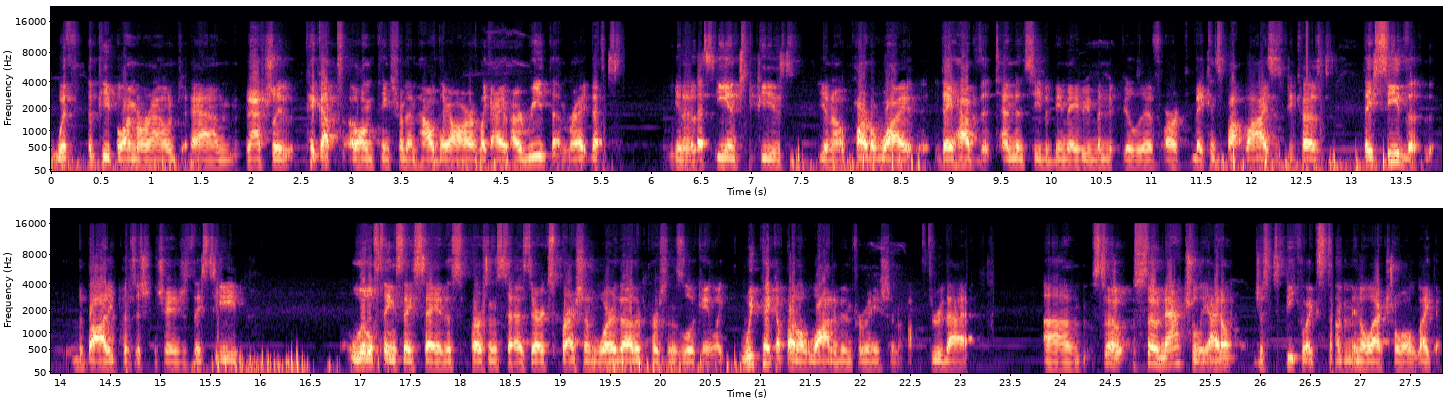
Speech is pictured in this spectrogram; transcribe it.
with the people I'm around, um, and actually pick up on things from them, how they are. Like I, I read them, right? That's you know that's ENTPs. You know, part of why they have the tendency to be maybe manipulative or they can spot lies is because they see the the body position changes. They see little things they say this person says their expression where the other person is looking like we pick up on a lot of information through that um, so so naturally i don't just speak like some intellectual like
